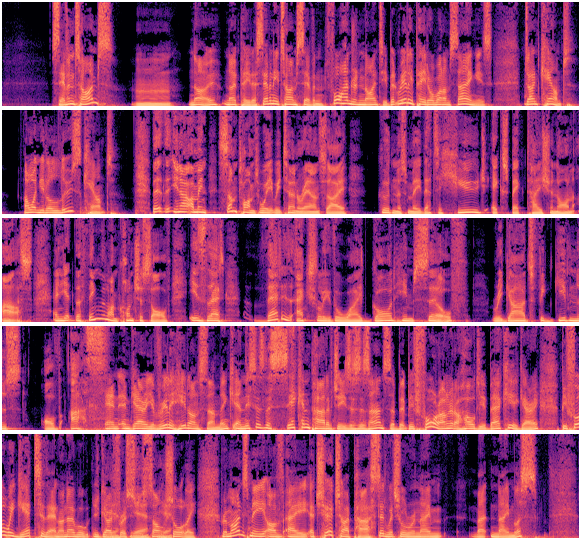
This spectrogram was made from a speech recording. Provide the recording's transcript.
Seven times? Hmm. No, no, Peter. 70 times seven. 490. But really, Peter, what I'm saying is don't count. I want you to lose count. You know, I mean, sometimes we, we turn around and say, goodness me, that's a huge expectation on us. And yet the thing that I'm conscious of is that that is actually the way God himself regards forgiveness of us. And, and Garry, you've really hit on something, and this is the second part of Jesus' answer. But before, I'm going to hold you back here, Garry. Before we get to that, and I know we'll go Yeah, for a yeah, song yeah. shortly, reminds me of a, a church I pastored, which will remain nameless.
